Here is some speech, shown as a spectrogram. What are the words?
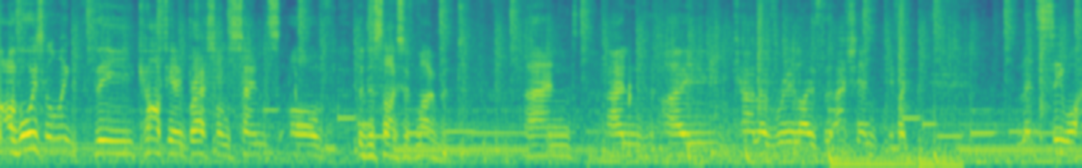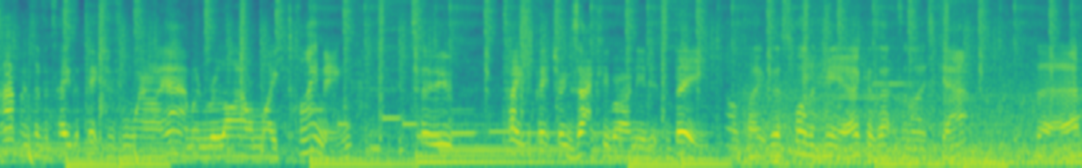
I've always liked the Cartier-Bresson sense of the decisive moment, and and I kind of realised that actually if I let's see what happens if I take the picture from where I am and rely on my timing to take the picture exactly where I need it to be. I'll take this one here because that's a nice gap there.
